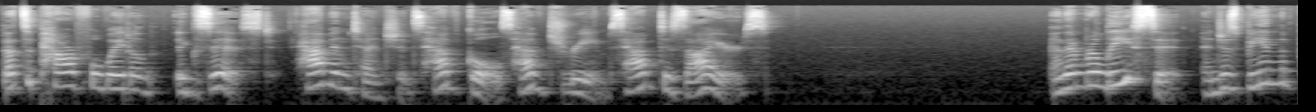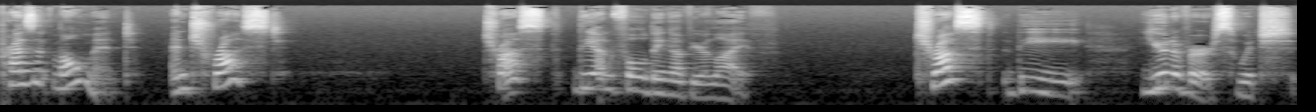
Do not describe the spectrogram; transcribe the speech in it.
That's a powerful way to exist. Have intentions, have goals, have dreams, have desires. And then release it and just be in the present moment and trust. Trust the unfolding of your life. Trust the universe, which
